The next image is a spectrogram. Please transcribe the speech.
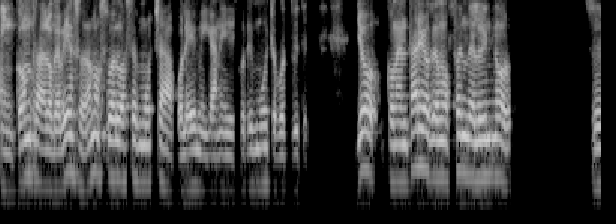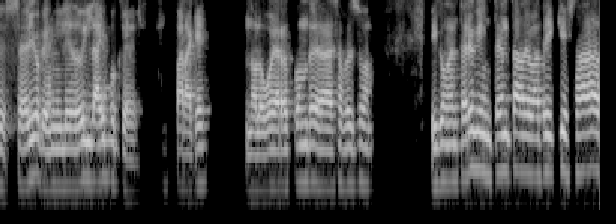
en contra de lo que pienso, yo no suelo hacer mucha polémica ni discutir mucho por Twitter. Yo, comentario que me ofende lo ignoro, Sí, serio que ni le doy like porque ¿para qué? No lo voy a responder a esa persona. Y comentario que intenta debatir quizás,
